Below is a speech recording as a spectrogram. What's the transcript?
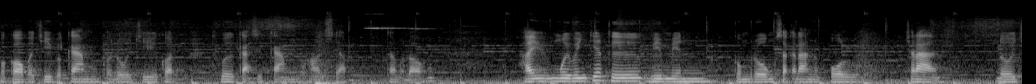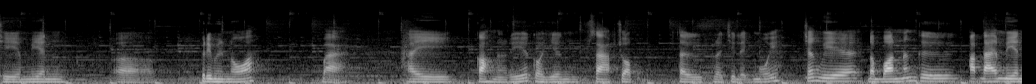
ប្រកបអាជីវកម្មក៏ដូចជាគាត់ធ្វើកសិកម្មហើយស្រាប់តែម្ដងហើយមួយវិញទៀតគឺវាមានគម្រោងសក្តានុពលច្រើនដូចជាមានអឺ Priminor បាទហើយកោះនារីក៏យើងផ្សារភ្ជាប់ទៅផ្លូវជាតិលេខ1អញ្ចឹងវាតំបន់ហ្នឹងគឺអត់ដែលមាន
